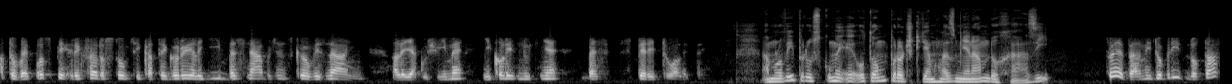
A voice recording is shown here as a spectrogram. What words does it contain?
A to ve prospěch rychle rostoucí kategorie lidí bez náboženského vyznání, ale jak už víme, nikoli nutně bez spirituality. A mluví průzkumy i o tom, proč k těmhle změnám dochází? To je velmi dobrý dotaz,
